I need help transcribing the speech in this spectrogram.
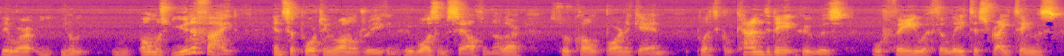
they were, you know, almost unified in supporting Ronald Reagan, who was himself another so-called born-again political candidate who was au fait with the latest writings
